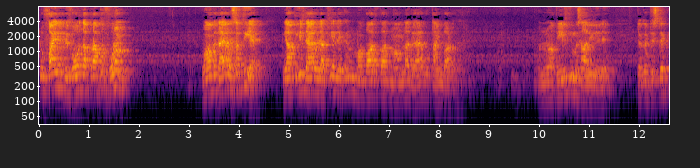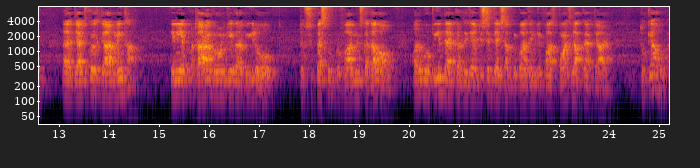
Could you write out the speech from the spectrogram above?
To file before the proper forum वहाँ पे दायर हो सकती है, या अपील दायर हो जाती है, लेकिन बाद मामला जो है, वो टाइम बाढ़ हो जाता है। अपील की मिसाल ही ले लें कि अगर डिस्ट्रिक्ट जज को इख्तियार नहीं था, यानी अठारह करोड़ की अगर अपील हो तो स्पेसिफिक परफॉर्मेंस का दावा हो और वो अपील दायर कर दी जाए डिस्ट्रिक्ट जज साहब के पास, जिनके पास पाँच लाख का अख्तियार है। तो क्या होगा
